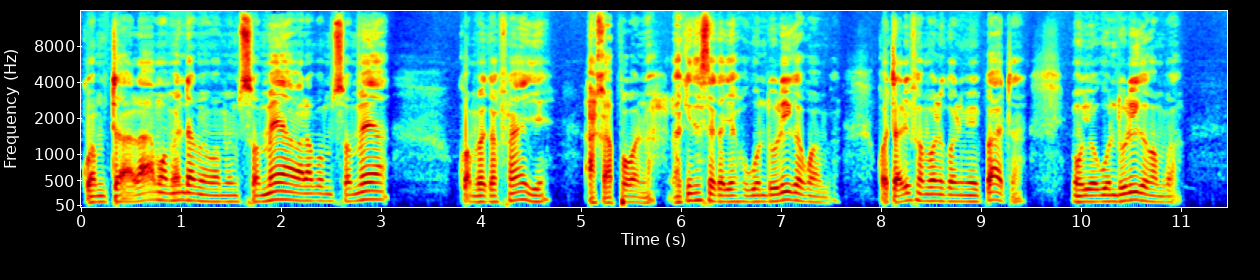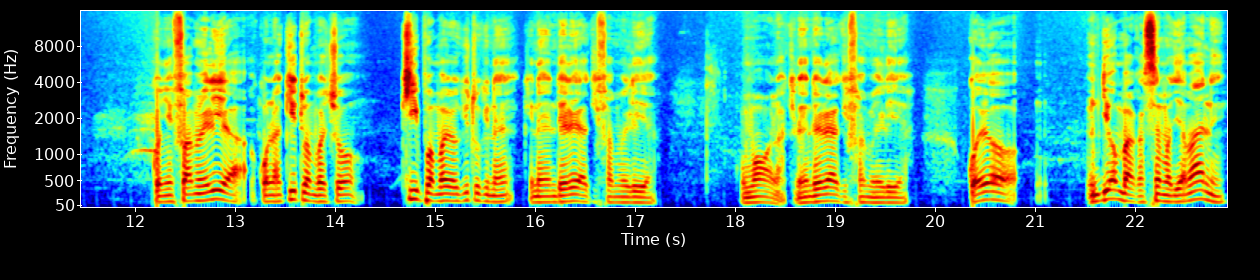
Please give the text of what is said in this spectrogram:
kwa mtaalamu ameenda wamemsomea, wanapomsomea kwamba ikafanyaje akapona. Lakini sasa ikaja kugundulika kwamba kwa taarifa ambayo nilikuwa nimeipata, imekuja kugundulika kwamba kwenye familia kuna kitu ambacho kipo ambacho kitu kina, kinaendelea kifamilia, umeona, kinaendelea kifamilia. Kwa hiyo mjomba akasema, jamani,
